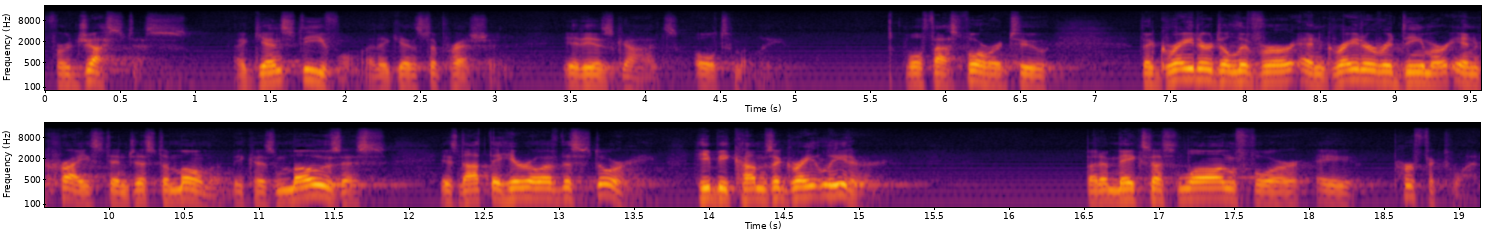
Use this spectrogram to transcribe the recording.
for justice against evil and against oppression, it is God's ultimately. We'll fast forward to the greater deliverer and greater redeemer in Christ in just a moment because Moses is not the hero of the story he becomes a great leader. But it makes us long for a perfect one,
